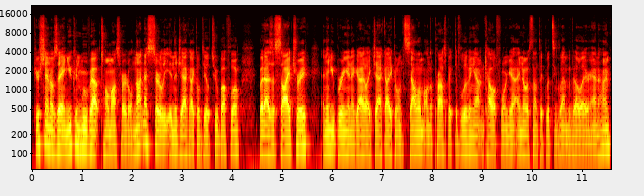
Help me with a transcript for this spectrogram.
if you're San Jose and you can move out Tomas Hertl, not necessarily in the Jack Eichel deal to Buffalo, but as a side trade, and then you bring in a guy like Jack Eichel and sell him on the prospect of living out in California. I know it's not the glitz and glam of LA or Anaheim,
